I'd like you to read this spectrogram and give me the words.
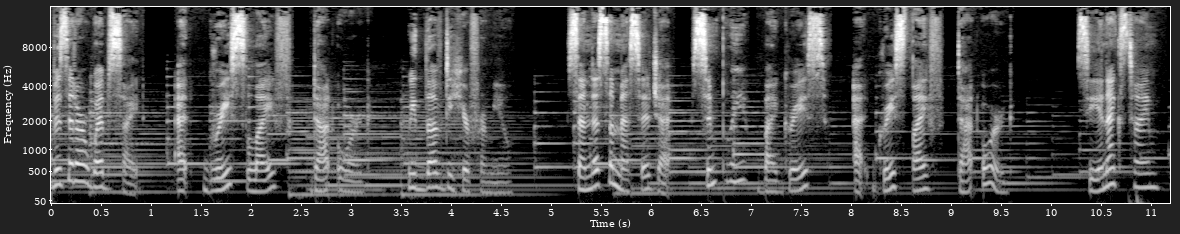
visit our website at gracelife.org. We'd love to hear from you. Send us a message at simplybygrace at gracelife.org. See you next time.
